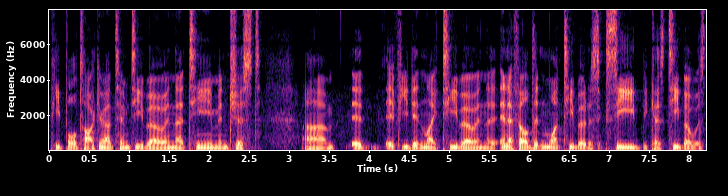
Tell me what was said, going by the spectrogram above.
people talking about Tim Tebow and that team, and just um, it if you didn't like Tebow and the NFL didn't want Tebow to succeed because Tebow was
